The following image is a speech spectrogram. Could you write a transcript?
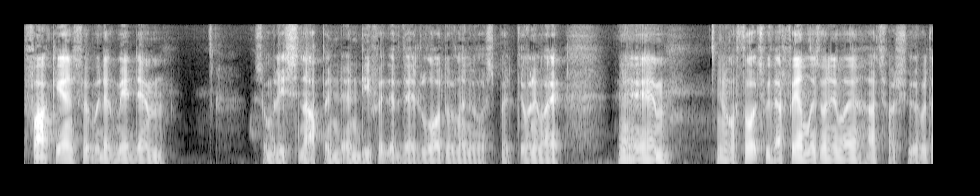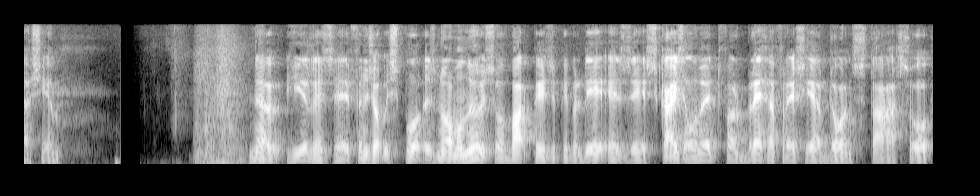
fuck ends it would have made them somebody snap and, and defective dead, Lord only knows. But anyway, um, you know, thoughts with their families anyway, that's for sure. What a shame. Now, here is uh, finish up with sport as normal now. So, back page of paper today is uh, sky's limit for breath of fresh air Dawn Star. So,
